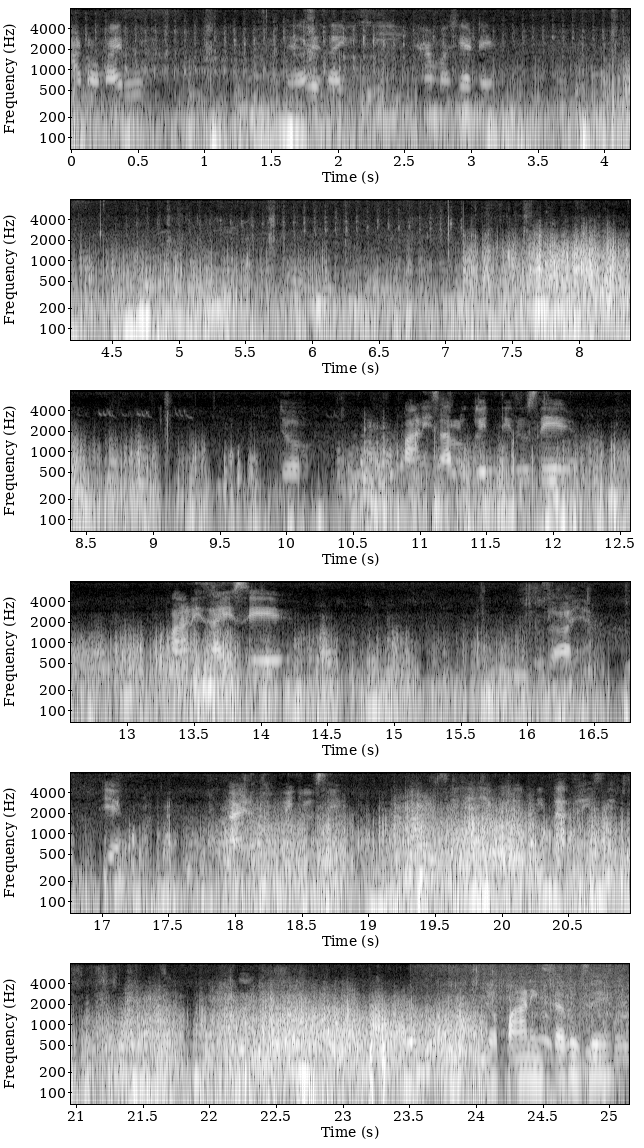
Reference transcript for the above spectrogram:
આટો માર્યો હવે તો છે આમાં જો પાણી ચાલુ કરી દીધું છે પાણી જાય છે એક થાય છે જો પાણી છે.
